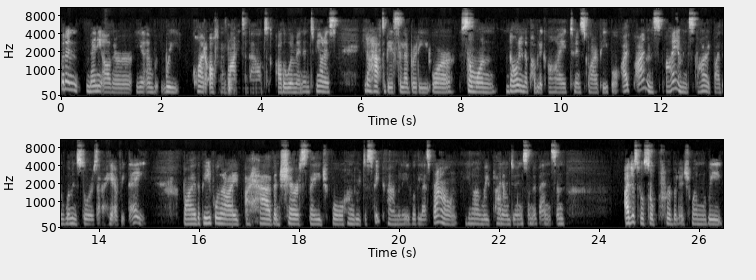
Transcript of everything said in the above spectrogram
But in many other you know we quite often write about other women and to be honest, you don't have to be a celebrity or someone known in the public eye to inspire people. I, I'm, I am inspired by the women's stories that are here every day, by the people that I, I have and share a stage for Hungry to Speak family with Les Brown, you know, and we're planning on doing some events. And I just feel so privileged when we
